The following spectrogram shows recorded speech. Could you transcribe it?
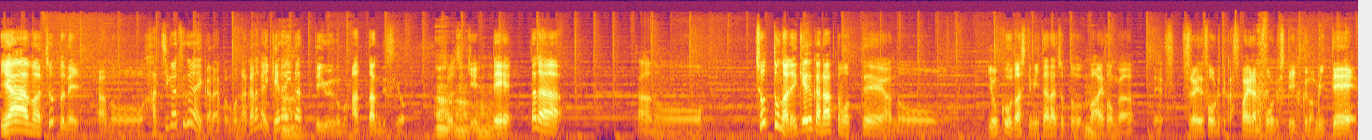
いやーまあちょっとねあの8月ぐらいからやっぱもうなかなか行けないなっていうのもあったんですよ、正直、うんうんうん。でただあのーちょっとならいけるかなと思ってあのー欲を出してみたらちょっと、まあうん iPhone が、ね、スライドフォールというかスパイラルフォールしていくのを見て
